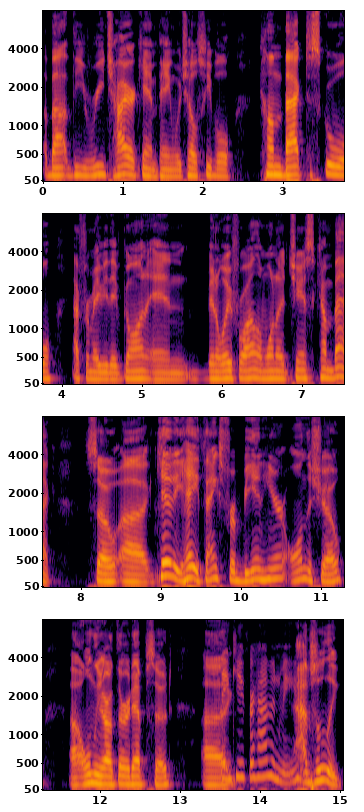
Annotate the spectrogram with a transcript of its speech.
about the Reach Higher campaign, which helps people come back to school after maybe they've gone and been away for a while and want a chance to come back. So, uh, Kennedy, hey, thanks for being here on the show. Uh, only our third episode. Uh, Thank you for having me. Absolutely.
